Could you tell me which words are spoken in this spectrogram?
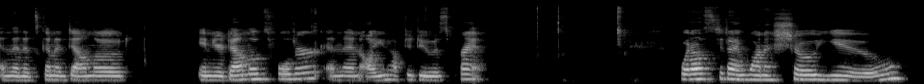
and then it's going to download in your downloads folder, and then all you have to do is print. What else did I want to show you?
